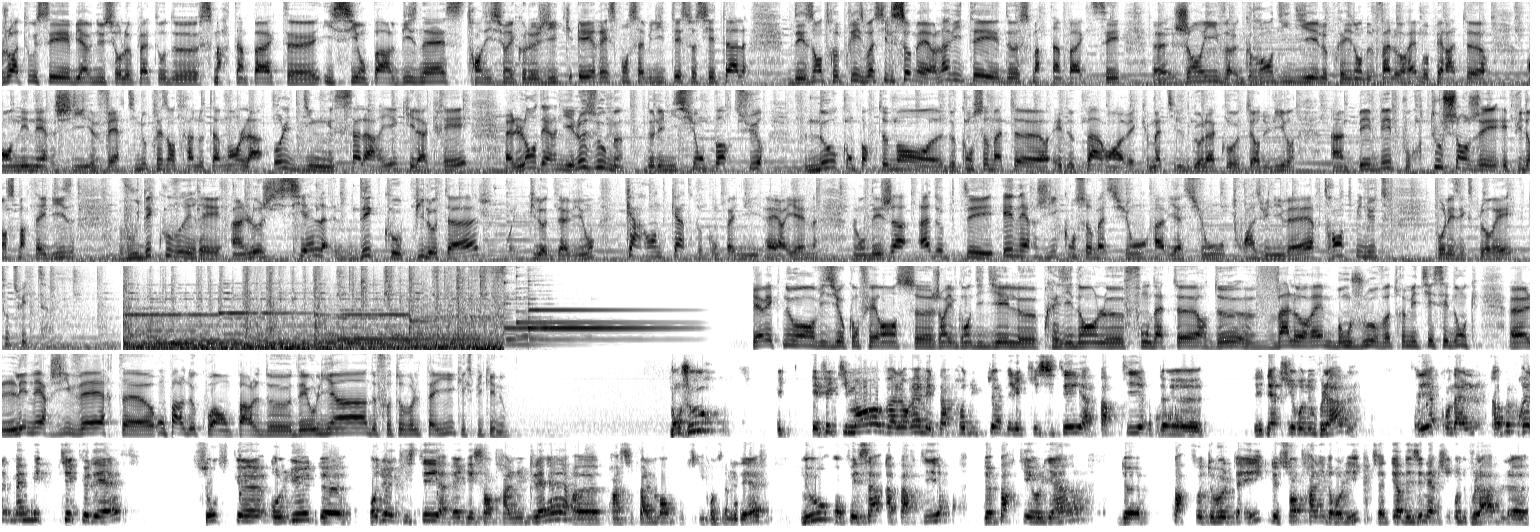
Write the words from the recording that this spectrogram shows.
Bonjour à tous et bienvenue sur le plateau de Smart Impact. Euh, ici, on parle business, transition écologique et responsabilité sociétale des entreprises. Voici le sommaire. L'invité de Smart Impact, c'est euh, Jean-Yves Grandidier, le président de Valorem, opérateur en énergie verte. Il nous présentera notamment la holding salariée qu'il a créée euh, l'an dernier. Le zoom de l'émission porte sur nos comportements de consommateurs et de parents avec Mathilde Golac, auteur du livre Un bébé pour tout changer. Et puis dans Smart Ideas, vous découvrirez un logiciel d'éco-pilotage pour les pilotes d'avion. 44 compagnies aériennes l'ont déjà adopté. Énergie, consommation, aviation, trois univers. 30 minutes pour les explorer tout de suite. Avec nous en visioconférence, euh, Jean-Yves Grandidier, le président, le fondateur de Valorem. Bonjour, votre métier c'est donc euh, l'énergie verte. Euh, on parle de quoi? On parle d'éolien, de, photovoltaïque? Expliquez-nous. Bonjour. Effectivement, Valorem est un producteur d'électricité à partir d'énergie renouvelable. C'est-à-dire qu'on a à peu près le même métier qu'EDF, Sauf qu'au lieu de produire l'électricité avec des centrales nucléaires, euh, principalement pour ce qui concerne l'EDF, nous, on fait ça à partir de parcs éoliens, de parcs photovoltaïques, de centrales hydrauliques, c'est-à-dire des énergies renouvelables euh,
